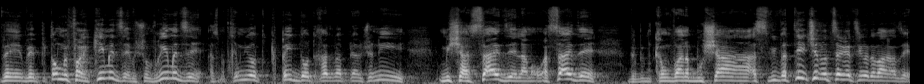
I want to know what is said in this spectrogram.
ו- ופתאום מפרקים את זה ושוברים את זה, אז מתחילים להיות קפידות אחד מהפני השני, מי שעשה את זה, למה הוא עשה את זה, וכמובן הבושה הסביבתית שנוצרת סביב הדבר הזה.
